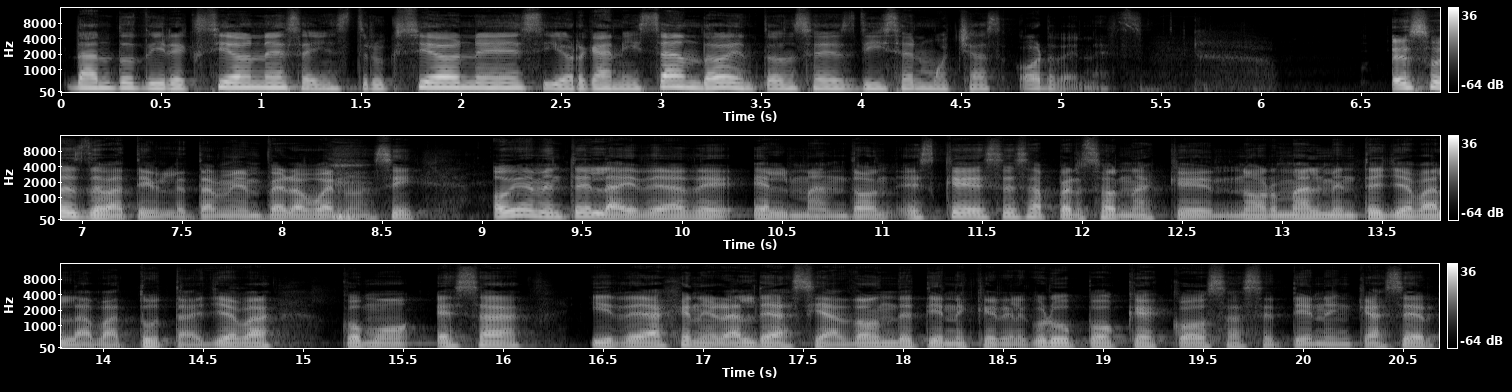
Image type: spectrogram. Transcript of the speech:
dando direcciones e instrucciones y organizando, entonces dicen muchas órdenes. Eso es debatible también, pero bueno, sí. Obviamente la idea de el mandón es que es esa persona que normalmente lleva la batuta, lleva como esa idea general de hacia dónde tiene que ir el grupo, qué cosas se tienen que hacer.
